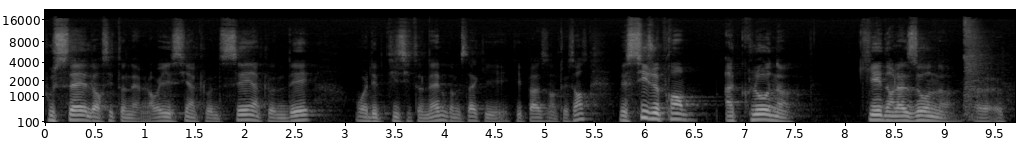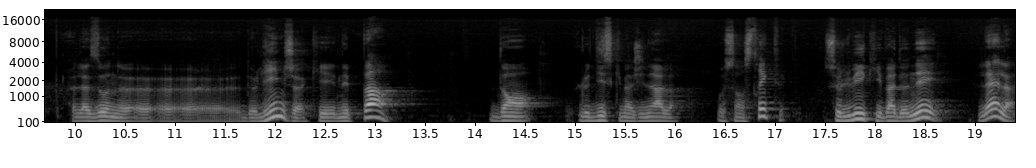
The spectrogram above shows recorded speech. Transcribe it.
poussaient leur cytonème. Alors, vous voyez ici un clone C, un clone D on voit des petits cytonèmes comme ça qui, passent dans tous les sens. Mais si je prends un clone qui est dans la zone, euh, la zone euh, euh, de Lynch, qui n'est pas dans le disque imaginal au sens strict, celui qui va donner l'aile,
